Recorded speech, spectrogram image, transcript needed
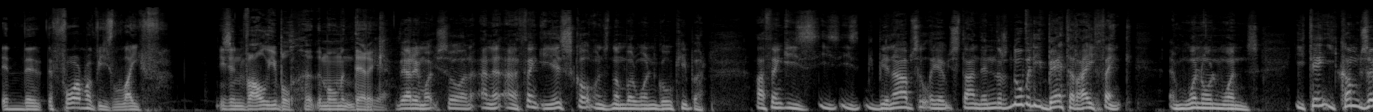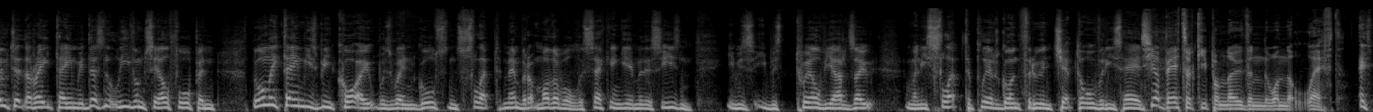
in the, the form of his life. He's invaluable at the moment, Derek. Very much so, and, and I think he is Scotland's number one goalkeeper. I think he's he's, he's been absolutely outstanding. There's nobody better, I think, in one on ones. He ta- he comes out at the right time. He doesn't leave himself open. The only time he's been caught out was when Goldson slipped. Remember at Motherwell, the second game of the season, he was he was 12 yards out, and when he slipped, the player's gone through and chipped it over his head. Is he a better keeper now than the one that left? It's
